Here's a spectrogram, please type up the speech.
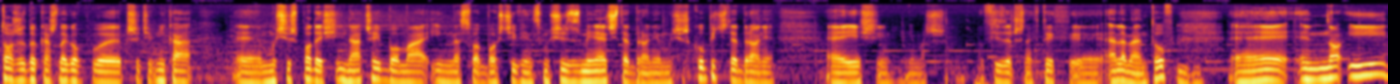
To, że do każdego e, przeciwnika e, musisz podejść inaczej, bo ma inne słabości, więc musisz zmieniać te bronie, musisz kupić te bronie, jeśli nie masz fizycznych tych y, elementów. Mhm. E, no i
